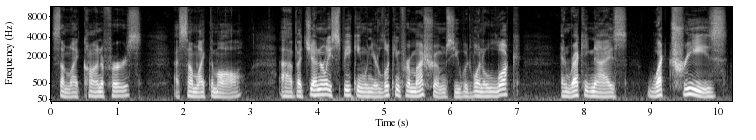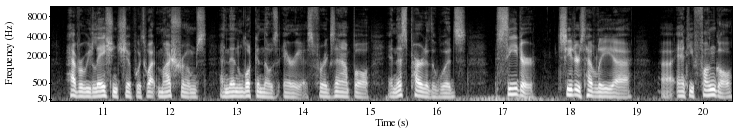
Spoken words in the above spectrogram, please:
some like conifers, uh, some like them all. Uh, but generally speaking, when you're looking for mushrooms, you would want to look and recognize what trees have a relationship with what mushrooms and then look in those areas. For example, in this part of the woods, cedar, cedar is heavily uh, uh, antifungal,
